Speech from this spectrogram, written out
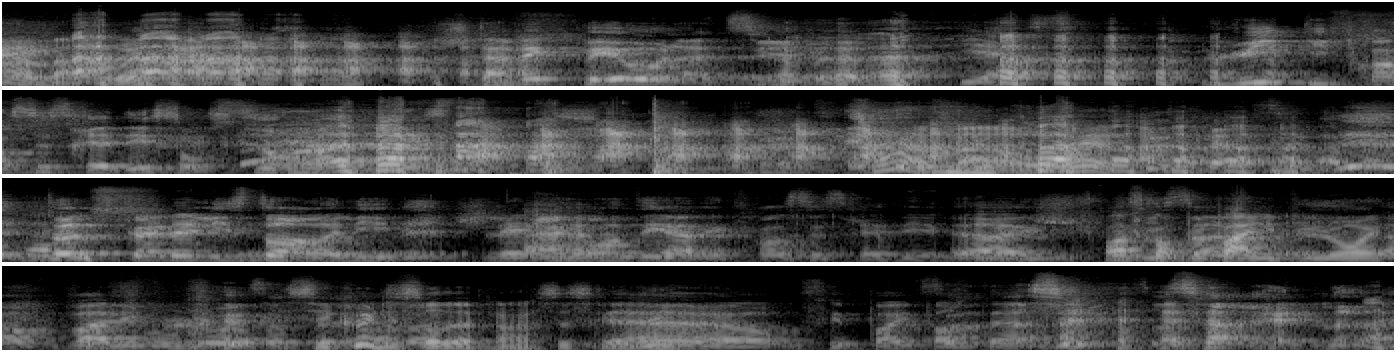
Ah, bah ouais. J'étais avec PO là-dessus. Yes. Lui puis Francis Redé sont sur ma liste. Ah, bah ouais. Toi, tu connais l'histoire, Oli. Je l'ai raconté avec Francis Reddy. Euh, je pense qu'on peut pas aller plus loin. On peut pas aller plus loin. C'est quoi l'histoire de Francis Non, Reddy? non, non, c'est pas important. Ça, ça s'arrête là.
